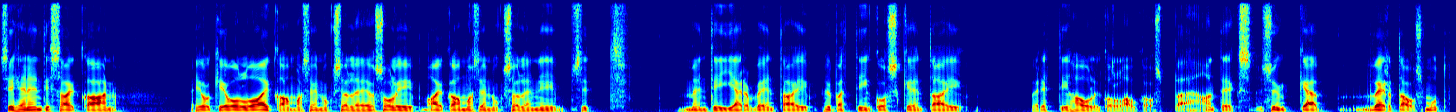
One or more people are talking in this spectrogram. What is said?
siihen entisaikaan ei oikein ollut aikaa masennukselle. Ja jos oli aikaa masennukselle, niin sitten mentiin järveen tai hypättiin koskeen tai vedettiin haulikon laukaus päähän. Anteeksi synkkää vertaus, mutta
